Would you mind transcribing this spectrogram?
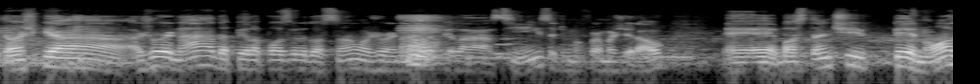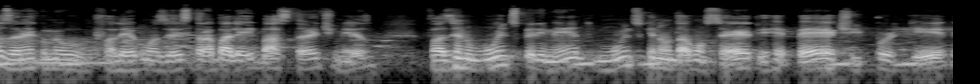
Então, acho que a, a jornada pela pós-graduação, a jornada pela ciência, de uma forma geral, é bastante penosa, né? Como eu falei algumas vezes, trabalhei bastante mesmo, fazendo muito experimento, muitos que não davam certo, e repete, por quê.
